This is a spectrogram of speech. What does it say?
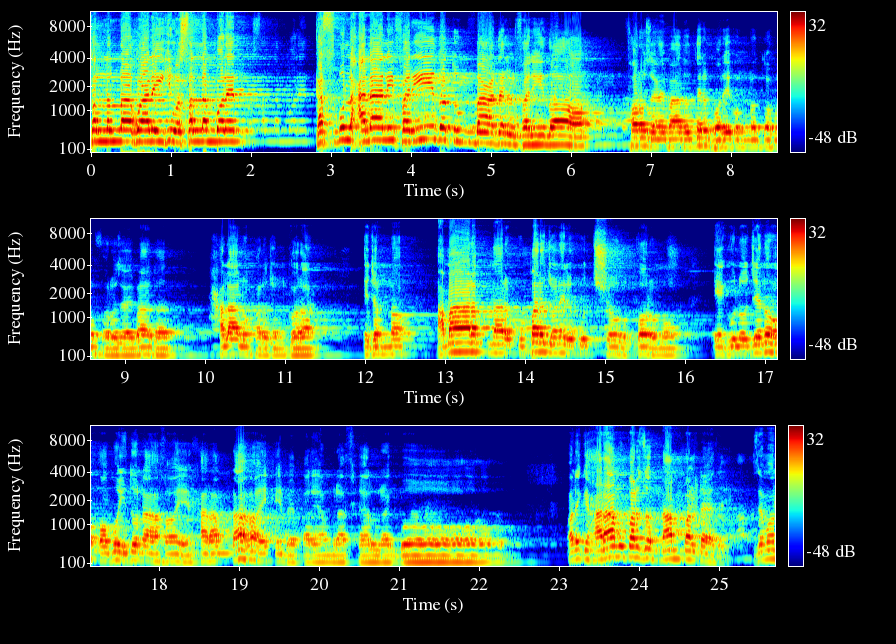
সাল্লাল্লাহু আলাইহি ওয়াসাল্লাম বলেন, কাসবুল হালালি ফরিদাতুম বাদাল ফরিদা। ফরজ ইবাদতের পরে অন্যতম ফরজ ইবাদত হালাল উপার্জন করা। এজন্য আমার আপনার উপার্জনের উৎস কর্ম, এগুলো যেন অবৈধ না হয়, হারাম না হয়, এ ব্যাপারে আমরা খেয়াল রাখব। অনেকে হারাম উপার্জন নাম পাল্টায় দেয়। যেমন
